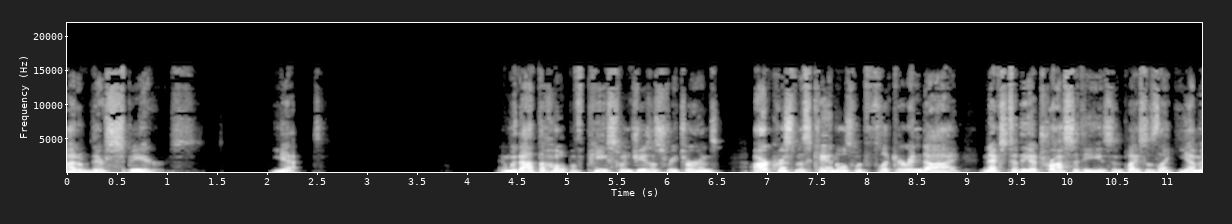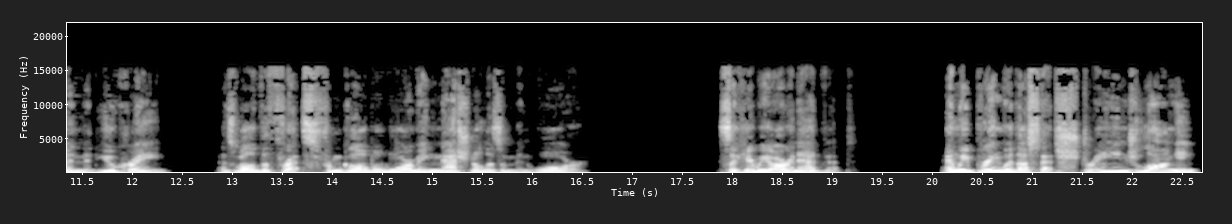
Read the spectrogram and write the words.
out of their spears yet. And without the hope of peace when Jesus returns, our Christmas candles would flicker and die next to the atrocities in places like Yemen and Ukraine, as well as the threats from global warming, nationalism, and war. So here we are in Advent. And we bring with us that strange longing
